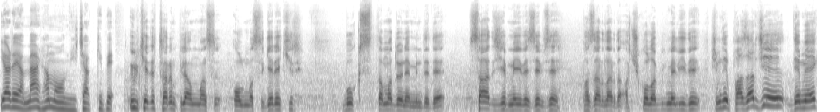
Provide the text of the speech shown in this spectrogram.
yaraya merhem olmayacak gibi. Ülkede tarım planlaması olması gerekir. Bu kısıtlama döneminde de sadece meyve sebze pazarlarda açık olabilmeliydi. Şimdi pazarcı demek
